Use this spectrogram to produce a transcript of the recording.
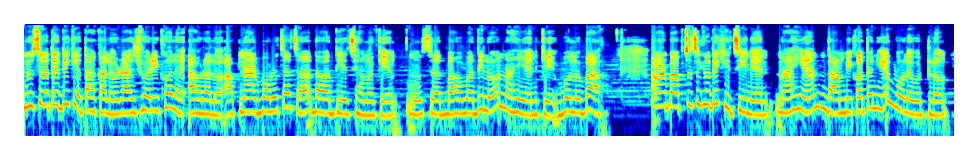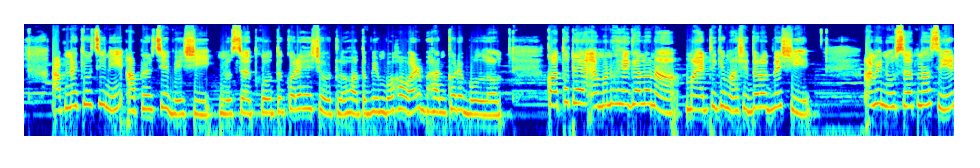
নুসরাতের দিকে তাকালো রাজবাড়ি গলায় আওড়ালো, আপনার বড় চাচা দাওয়াত দিয়েছে আমাকে। নুসরাত বাহবা দিল নাহিয়ানকে, বলল, বাহ আমার বাপ চাচাকেও দেখি চিনেন। নাহিয়ান দাম্ভিকতা নিয়ে বলে উঠল, আপনাকেও চিনি, আপনার চেয়ে বেশি। নুসরাত কৌতুক করে হেসে উঠল, হতবিম্ব হওয়ার ভান করে বলল, কথাটা এমন হয়ে গেল না, মায়ের থেকে মাসির দরদ বেশি? আমি নুসরাত নাসির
